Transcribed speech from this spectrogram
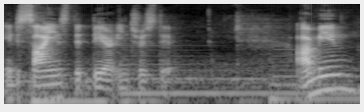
in the science that they are interested. I mean,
